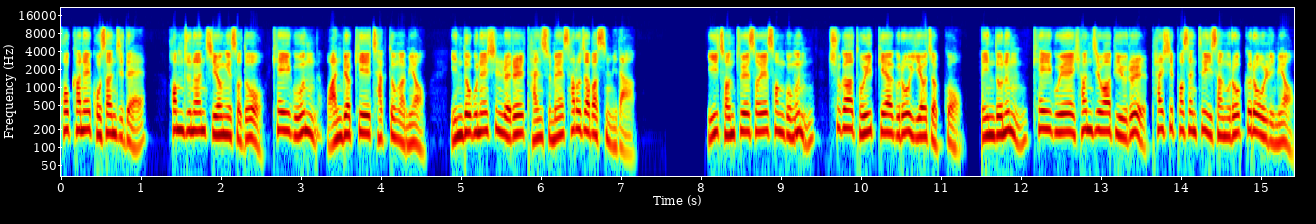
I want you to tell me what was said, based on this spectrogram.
혹한의 고산지대, 험준한 지형에서도 K9은 완벽히 작동하며 인도군의 신뢰를 단숨에 사로잡았습니다. 이 전투에서의 성공은 추가 도입 계약으로 이어졌고 인도는 K9의 현지화 비율을 80% 이상으로 끌어올리며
